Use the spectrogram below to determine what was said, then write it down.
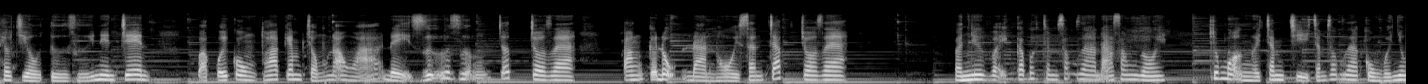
theo chiều từ dưới lên trên. Và cuối cùng thoa kem chống lão hóa để giữ dưỡng chất cho da, tăng cái độ đàn hồi săn chắc cho da. Và như vậy các bước chăm sóc da đã xong rồi. Chúc mọi người chăm chỉ chăm sóc da cùng với Nhung.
